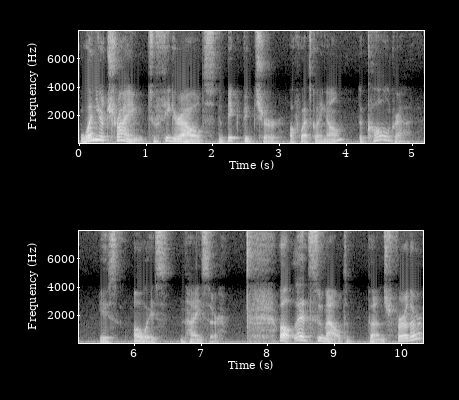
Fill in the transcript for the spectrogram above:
when you're trying to figure out the big picture of what's going on, the call graph is always nicer. Well, let's zoom out a punch further.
